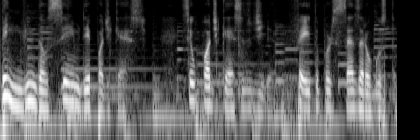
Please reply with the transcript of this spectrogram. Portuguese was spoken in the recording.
Bem-vindo ao CMD Podcast, seu podcast do dia, feito por César Augusto.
